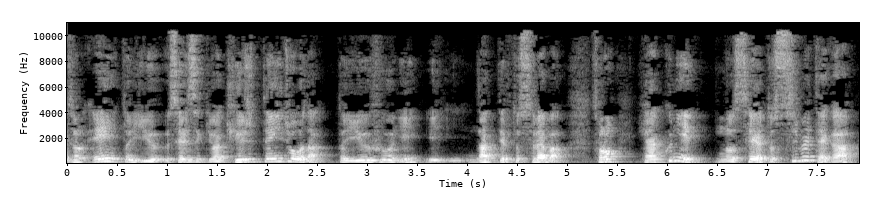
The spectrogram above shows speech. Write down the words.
その A という成績は90点以上だというふうになっているとすれば、その100人の生徒すべてが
